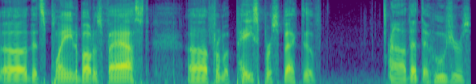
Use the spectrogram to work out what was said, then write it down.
uh, that's playing about as fast uh, from a pace perspective that the Hoosiers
